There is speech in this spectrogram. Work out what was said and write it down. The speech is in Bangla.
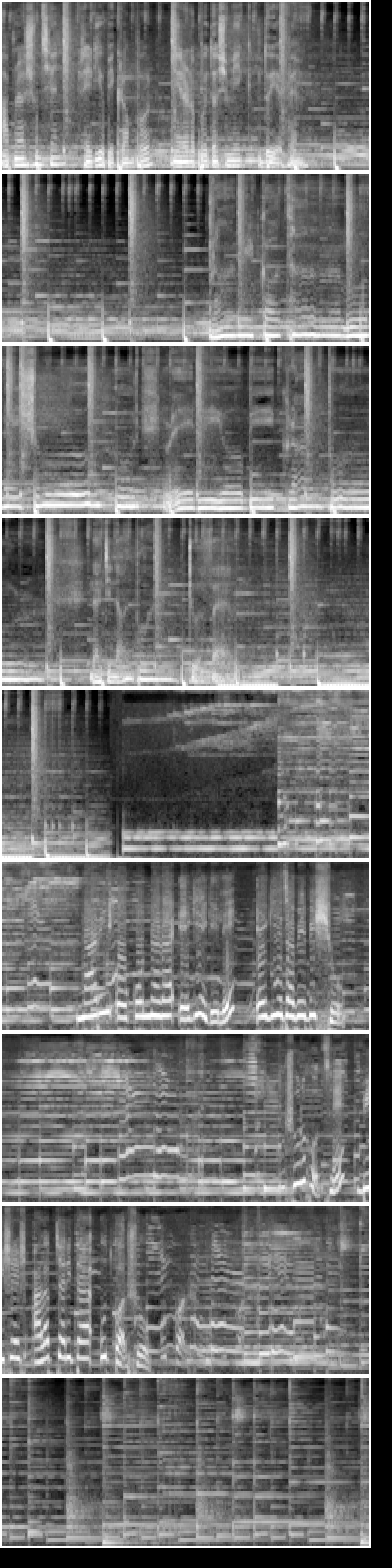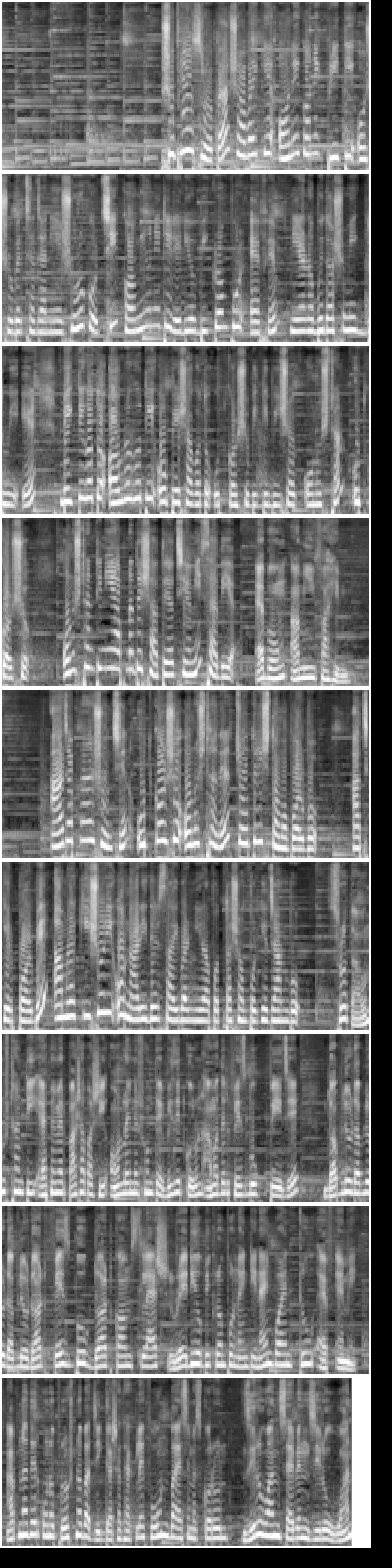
আপনারা শুনছেন রেডিও বিক্রমপুর নিরানব্বই দশমিক দুই এফ এম প্রাণের কথা মনে সুর radio Bikrampur ninety nine point two F M নারী ও কন্যারা এগিয়ে গেলে এগিয়ে যাবে বিশ্ব। হচ্ছে বিশেষ আলাপচারিতা উৎকর্ষ। সুপ্রিয় শ্রোতা সবাইকে অনেক অনেক প্রীতি ও শুভেচ্ছা জানিয়ে শুরু করছি community radio Bikrampur F M নিরানব্বই দশমিক দুই এর ব্যক্তিগত অগ্রগতি ও পেশাগত উৎকর্ষ বৃদ্ধি বিষয়ক অনুষ্ঠান উৎকর্ষ। অনুষ্ঠানটি নিয়ে আপনাদের সাথে আছি আমি সাদিয়া। এবং আমি ফাহিম। আজ আপনারা শুনছেন উৎকর্ষ অনুষ্ঠানের চৌত্রিশতম পর্ব। আজকের পর্বে আমরা কিশোরী ও নারীদের সাইবার নিরাপত্তা সম্পর্কে জানব। শ্রোতা, অনুষ্ঠানটি এফএম এর পাশাপাশি অনলাইনে শুনতে ভিজিট করুন আমাদের ফেসবুক পেজে W W W dot Facebook dot com slash radio Bikrampur ninety nine point two F M এ। আপনাদের কোনো প্রশ্ন বা জিজ্ঞাসা থাকলে ফোন বা এস এম এস করুন zero one seven zero one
